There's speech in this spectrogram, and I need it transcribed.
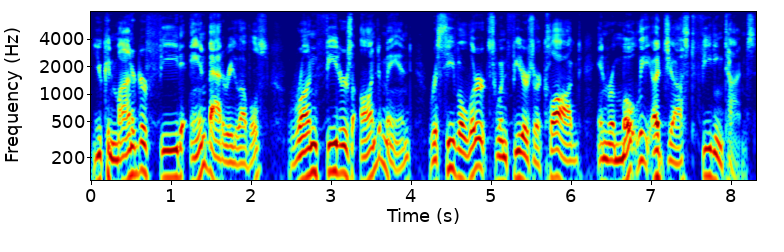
you can monitor feed and battery levels, run feeders on demand, receive alerts when feeders are clogged, and remotely adjust feeding times.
